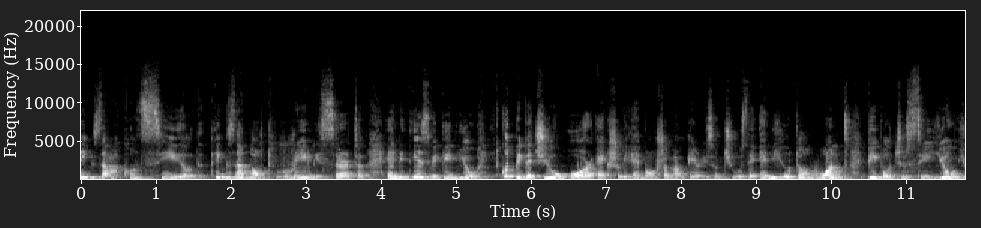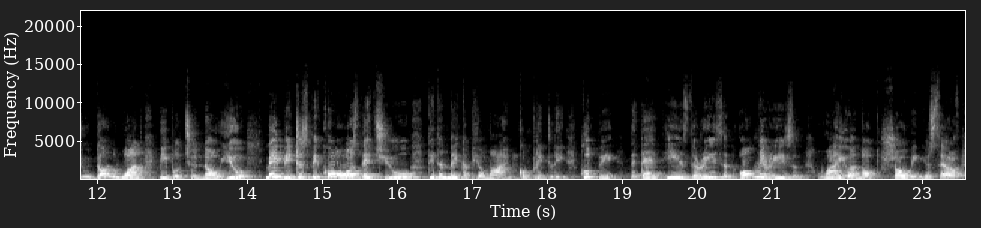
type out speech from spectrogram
things are concealed, things are not really certain, and it is within you. It could be that you are actually emotional Aries on Tuesday and you don't want people to see you. You don't want people to know you. Maybe just because that you didn't make up your mind completely. Could be that that is the reason, only reason why you are not showing yourself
